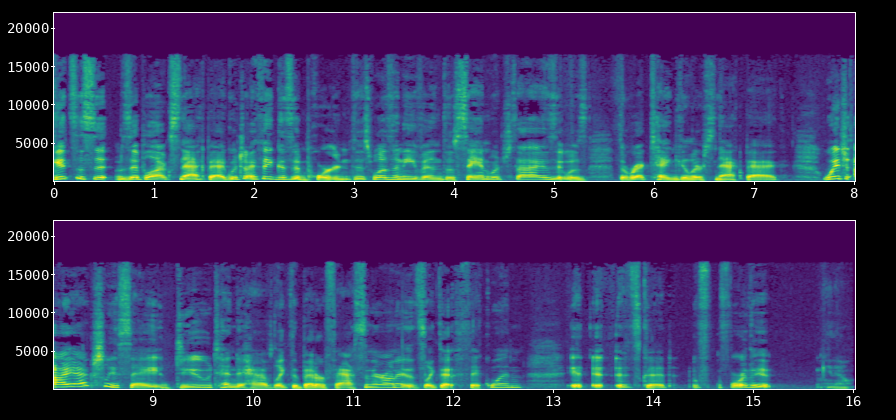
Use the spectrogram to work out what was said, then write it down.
gets a Ziploc snack bag, which I think is important. This wasn't even the sandwich size, it was the rectangular snack bag, which I actually say do tend to have like the better fastener on it. It's like that thick one. It, it it's good for the, you know,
